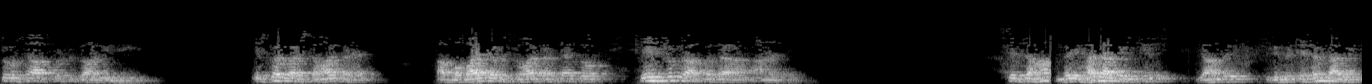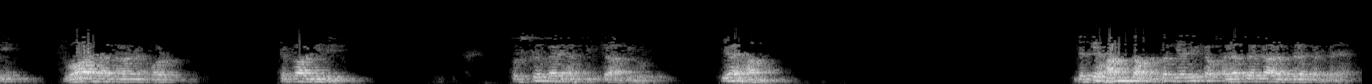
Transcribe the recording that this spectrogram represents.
تو اس نے آپ کو ٹیکنالوجی دی۔ اس کو اگر استعمال کریں آپ موبائل کا استعمال کرتے ہیں تو فیس بک آپ کو آنا چاہیے۔ کہ جہاں میری حد آ گئی تھی، جہاں میری لمیٹیشن آ گئی تھی وہاں اللہ تعالیٰ نے اور ٹیکنالوجی دی۔ اس سے میری حد کی ہوگی یہ ہم۔ دیکھیے ہم کا مطلب یہ نہیں کہ الگ الگ الگ الگ کرتے ہیں۔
